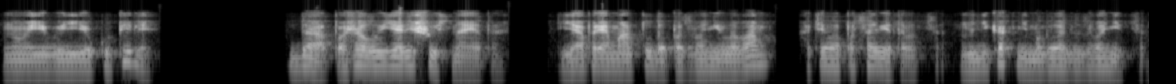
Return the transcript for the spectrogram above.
Ну и вы ее купили? Да, пожалуй, я решусь на это. Я прямо оттуда позвонила вам, хотела посоветоваться, но никак не могла дозвониться.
